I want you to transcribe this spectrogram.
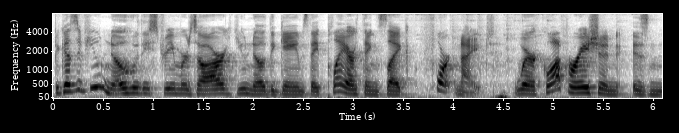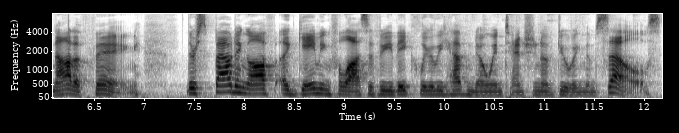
Because if you know who these streamers are, you know the games they play are things like Fortnite, where cooperation is not a thing. They're spouting off a gaming philosophy they clearly have no intention of doing themselves.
